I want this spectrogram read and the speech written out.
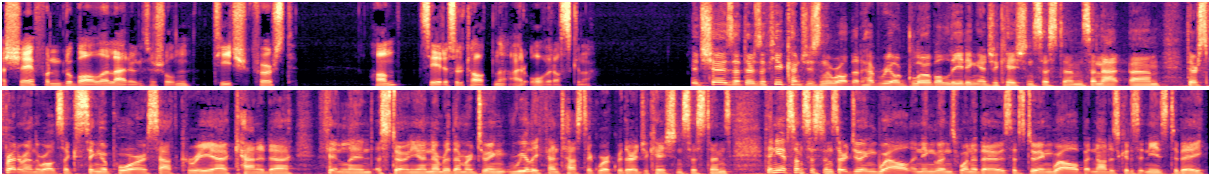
er sjef for den globale lærerorganisasjonen Teach First. Han sier resultatene er overraskende. It shows that there's a few countries in the world that have real global leading education systems, and that um, they're spread around the world. It's like Singapore, South Korea, Canada, Finland, Estonia. A number of them are doing really fantastic work with their education systems. Then you have some systems that are doing well, and England's one of those that's doing well, but not as good as it needs to be.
